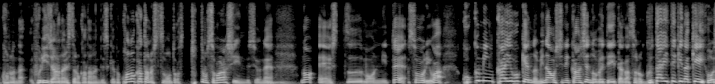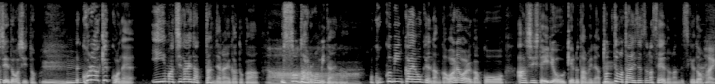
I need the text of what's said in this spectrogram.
このなフリージャーナリストの方なんですけどこの方の質問とかとっても素晴らしいんですよね。の、えー質問にて総理は国民皆保険の見直しに関して述べていたがその具体的な経緯を教えてほしいと。うんでこれは結構ね言い間違いだったんじゃないかとか嘘だろみたいな。国民皆保険なんか我々がこう安心して医療を受けるためにはとっても大切な制度なんですけど、はい。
